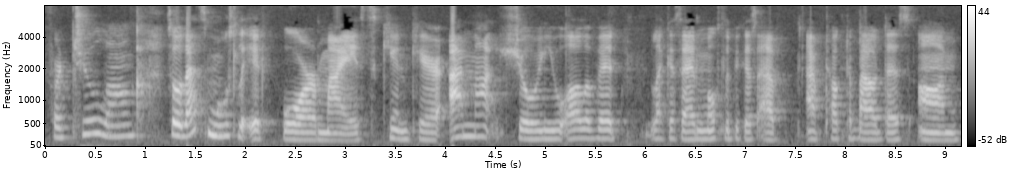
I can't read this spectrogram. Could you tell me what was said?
for too long. So that's mostly it for my skincare. I'm not showing you all of it like i said mostly because i've i've talked about this on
